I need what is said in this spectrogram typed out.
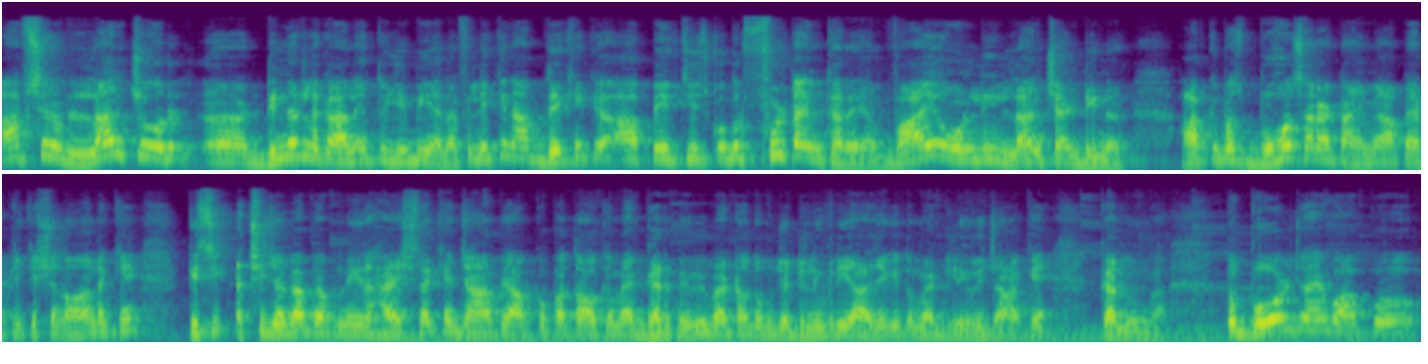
आप सिर्फ़ लंच और डिनर लगा लें तो ये भी है। ना फिर लेकिन आप देखें कि आप एक चीज़ को अगर फुल टाइम कर रहे हैं why only lunch and dinner आपके पास बहुत सारा टाइम है, आप एप्लीकेशन ऑन रखें, किसी अच्छी जगह पे अपनी रहाइश रखें, जहाँ पे आपको पता हो कि मैं घर पे भी बैठा हूँ तो मुझे डिलीवरी आ जाएगी तो मैं डिलीवरी जाके कर लूँगा। तो बोर्ड जो है, वो आपको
